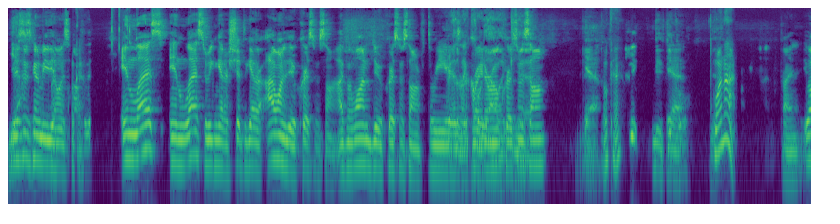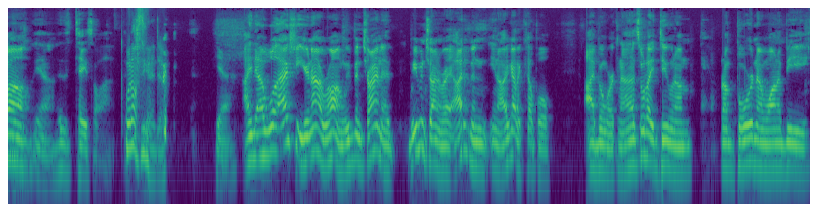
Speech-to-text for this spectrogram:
yeah. This is gonna be the only song Okay. for this. Unless unless we can get our shit together, I want to do a Christmas song. I've been wanting to do a Christmas song for three years, like write our own like, Christmas yeah. song. Yeah. Okay. It'd be Yeah. cool. Why not? Probably, well, yeah, it takes a lot. What else are you gonna do? Yeah, I know. Well, actually, you're not wrong. We've been trying to we've been trying to write. I've been, you know, I got a couple I've been working on. That's what I do when I'm when I'm bored and I want to be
